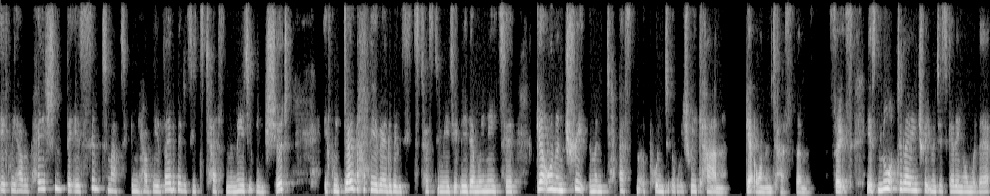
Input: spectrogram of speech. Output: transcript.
if we have a patient that is symptomatic and we have the availability to test them immediately, we should. If we don't have the availability to test immediately, then we need to get on and treat them and test them at a point at which we can get on and test them. So it's, it's not delaying treatment, it's getting on with it.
